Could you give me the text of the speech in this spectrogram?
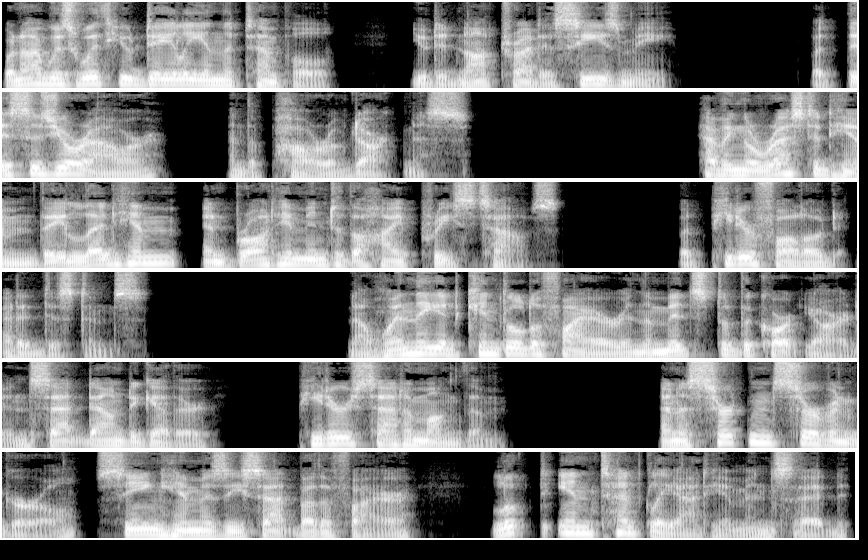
When I was with you daily in the temple, you did not try to seize me. But this is your hour and the power of darkness. Having arrested him, they led him and brought him into the high priest's house. But Peter followed at a distance. Now when they had kindled a fire in the midst of the courtyard and sat down together, Peter sat among them. And a certain servant girl, seeing him as he sat by the fire, looked intently at him and said,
